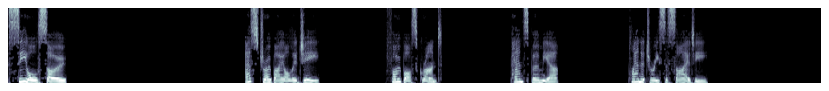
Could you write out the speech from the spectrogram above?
See also Astrobiology Phobos Grunt Panspermia Planetary Society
